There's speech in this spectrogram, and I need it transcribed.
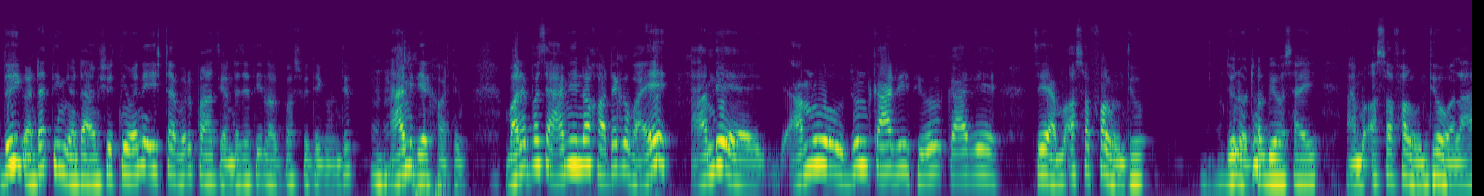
दुई घन्टा तिन घन्टा हामी सुत्थ्यौँ भने स्टाफहरू पाँच घन्टा जति लगभग सुतेको हुन्थ्यो। हामी धेरै खट्थ्यौँ। भनेपछि हामी नखटेको भए हामीले हाम्रो जुन कार्य थियो कार्य चाहिँ हाम्रो असफल हुन्थ्यो। जुन होटल व्यवसाय हाम्रो असफल हुन्थ्यो होला।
